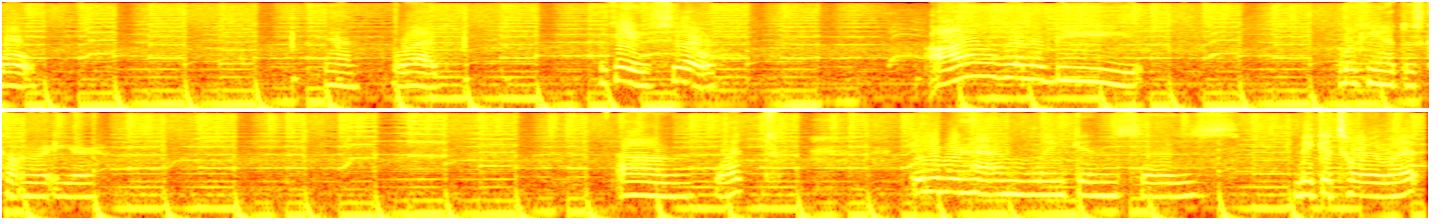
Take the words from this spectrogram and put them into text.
Whoa. Man, lag. Okay, so I'm gonna be looking at this comment right here. Um, what? Abraham Lincoln says, make a toilet.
